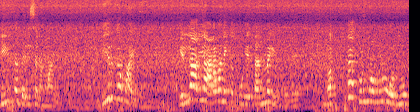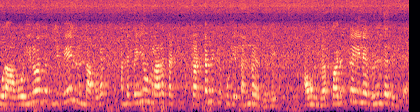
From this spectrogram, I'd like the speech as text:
தீர்க்க தரிசனமாக இருந்தது தீர்க்கமாக இருந்தது எல்லாரையும் அரவணைக்கக்கூடிய தன்மை இருந்தது. மொத்த குடும்பமும் ஒரு நூ- ஒரு ஒரு இருபத்தஞ்சு பேர் இருந்தால் கூட அந்த பெரியவங்களால் கட் கட்டமைக்கக்கூடிய தன்மை இருந்தது. அவங்க படுக்கையில் விழுந்ததில்லை.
